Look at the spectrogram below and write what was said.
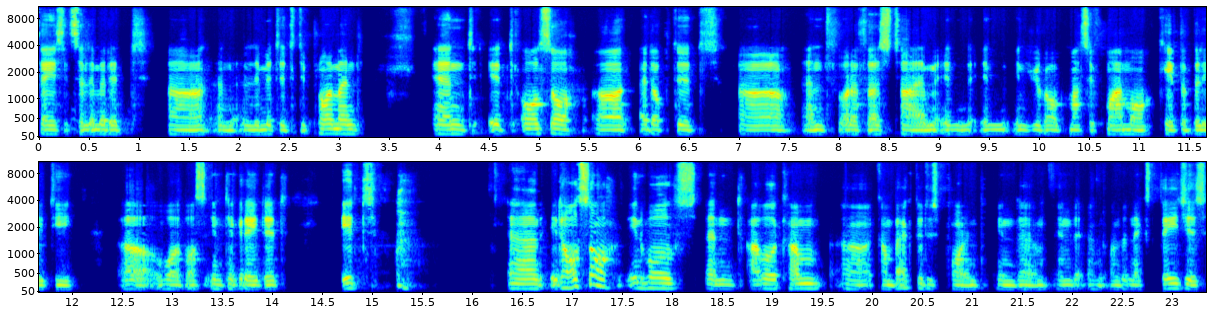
phase. It's a limited and limited deployment and it also uh, adopted uh, and for the first time in, in, in Europe, massive MIMO capability uh, was integrated. It, uh, it also involves, and I will come, uh, come back to this point in the, in the, on the next pages,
